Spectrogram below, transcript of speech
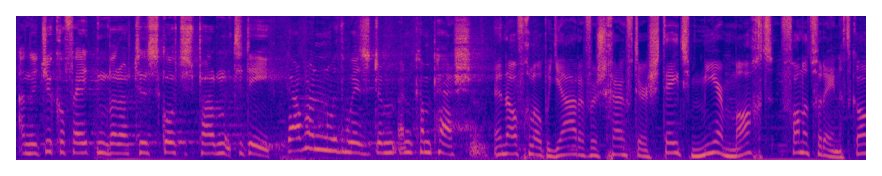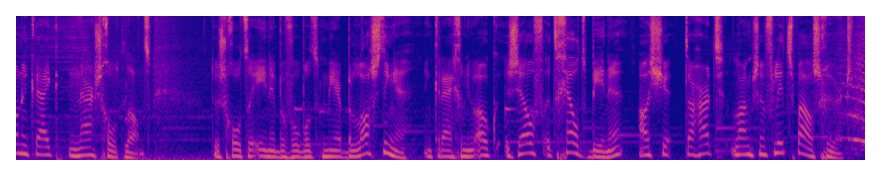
and the Duke of Edinburgh to the Scottish Parliament today. Govern with wisdom and compassion. En de afgelopen jaren verschuift er steeds meer macht van het Verenigd Koninkrijk naar Schotland. De Schotten innen bijvoorbeeld meer belastingen en krijgen nu ook zelf het geld binnen als je te hard langs een flitspaal scheurt.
